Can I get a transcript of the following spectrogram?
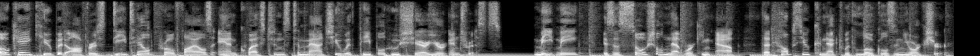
OkCupid offers detailed profiles and questions to match you with people who share your interests. Meet Me is a social networking app that helps you connect with locals in Yorkshire.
